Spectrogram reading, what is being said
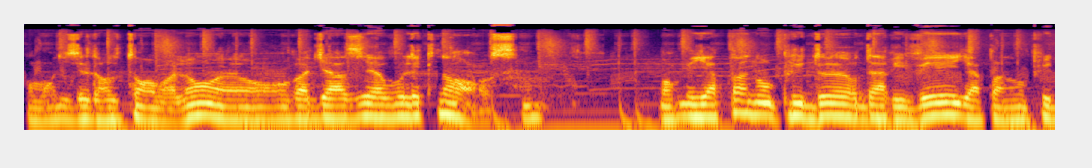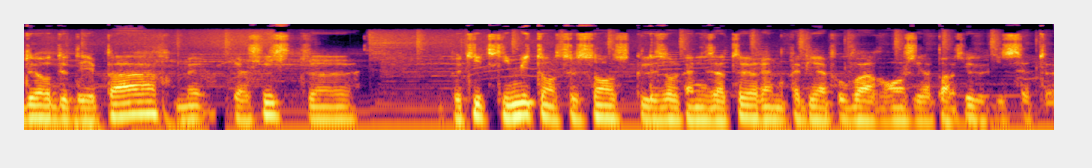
comme on disait dans le temps wallon, euh, on va jazzer à vous les Bon, mais il n'y a pas non plus d'heure d'arrivée, il n'y a pas non plus d'heure de départ, mais il y a juste petite limite en ce sens que les organisateurs aimeraient bien pouvoir ranger à partir de 17h.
